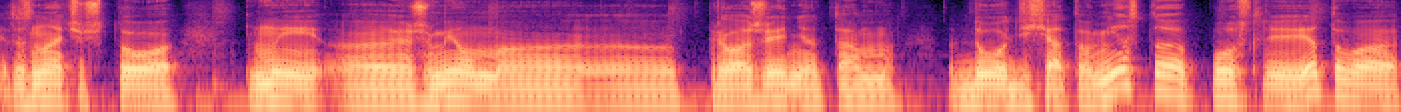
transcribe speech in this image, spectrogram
Это значит, что мы э, жмем э, приложение там до 10 места, после этого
